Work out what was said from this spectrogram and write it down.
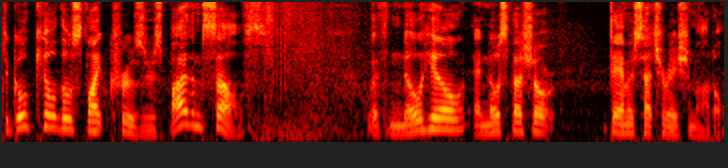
to go kill those light cruisers by themselves with no heal and no special damage saturation model.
